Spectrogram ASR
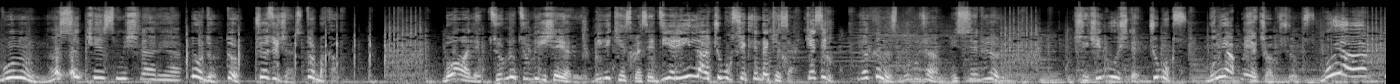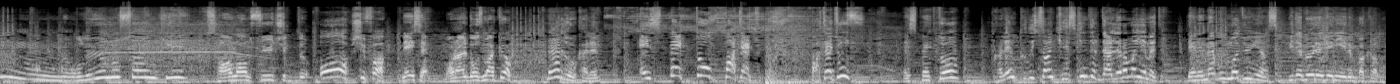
Bunu nasıl kesmişler ya? Dur dur dur çözeceğiz dur bakalım. Bu alet türlü türlü işe yarıyor. Biri kesmese diğeri illa çubuk şeklinde keser. Kesin. Yakınız bulacağım hissediyorum. Şekil bu işte çubuk. Bunu yapmaya çalışıyoruz. Bu ya. Hmm, oluyor mu sanki? Sağlam suyu çıktı. Oh şifa. Neyse moral bozmak yok. Nerede o kalem? Especto patet. Patetus. Especto. Kalem kılıçtan keskindir derler ama yemedim. Deneme bulma dünyası. Bir de böyle deneyelim bakalım.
